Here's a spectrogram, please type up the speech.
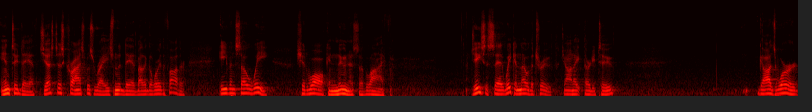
into death, just as Christ was raised from the dead by the glory of the Father. Even so, we should walk in newness of life. Jesus said, We can know the truth. John 8 32. God's word,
